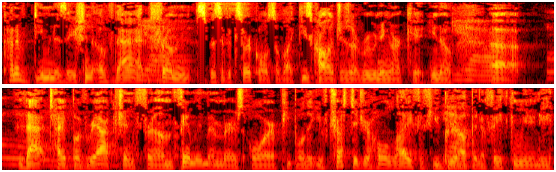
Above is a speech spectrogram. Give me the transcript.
kind of demonization of that from specific circles of like these colleges are ruining our kid, you know. Yeah. Uh, that type of reaction from family members or people that you've trusted your whole life if you grew Yeah. up in a faith community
